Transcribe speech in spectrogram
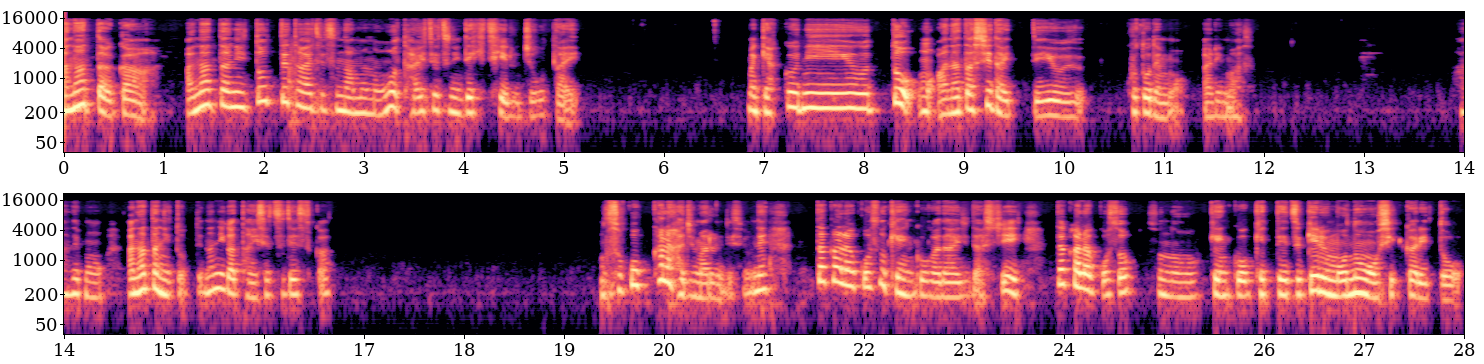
あなたがあなたにとって大切なものを大切にできている状態。まあ、逆に言うと、もうあなた次第っていうことでもあります。あでも、あなたにとって何が大切ですか？そこから始まるんですよね。だからこそ健康が大事だし、だからこそその健康を決定づけるものをしっかりと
